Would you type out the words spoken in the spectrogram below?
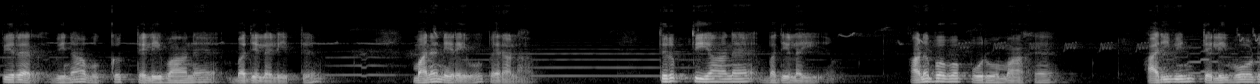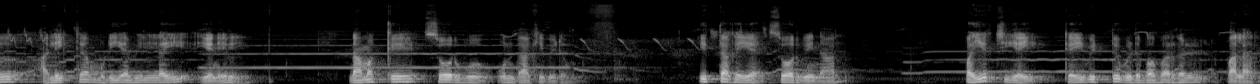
பிறர் வினாவுக்கு தெளிவான பதிலளித்து மனநிறைவு பெறலாம். திருப்தியான பதிலை அனுபவபூர்வமாக அறிவின் தெளிவோடு அளிக்க முடியவில்லை எனில் நமக்கே சோர்வு உண்டாகிவிடும். இத்தகைய சோர்வினால் பயிற்சியை கைவிட்டு விடுபவர்கள் பலர்.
